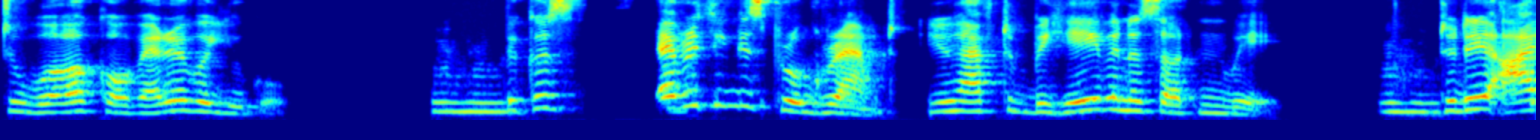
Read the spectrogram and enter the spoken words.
to work or wherever you go mm-hmm. because everything is programmed. You have to behave in a certain way Mm-hmm. Today, I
